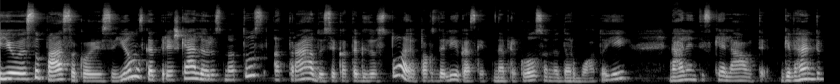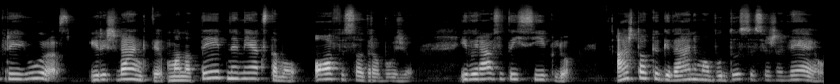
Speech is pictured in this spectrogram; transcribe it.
Jau esu pasakojusi jums, kad prieš keliarius metus atradusi, kad egzistuoja toks dalykas kaip nepriklausomi darbuotojai, galintys keliauti, gyventi prie jūros ir išvengti mano taip nemėgstamų ofiso drabužių, įvairiausių taisyklių, aš tokiu gyvenimo būdu susižavėjau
